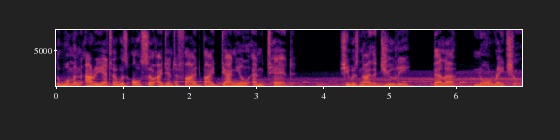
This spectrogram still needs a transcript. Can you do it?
the woman Arietta was also identified by Daniel and Ted. She was neither Julie, Bella, nor Rachel,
